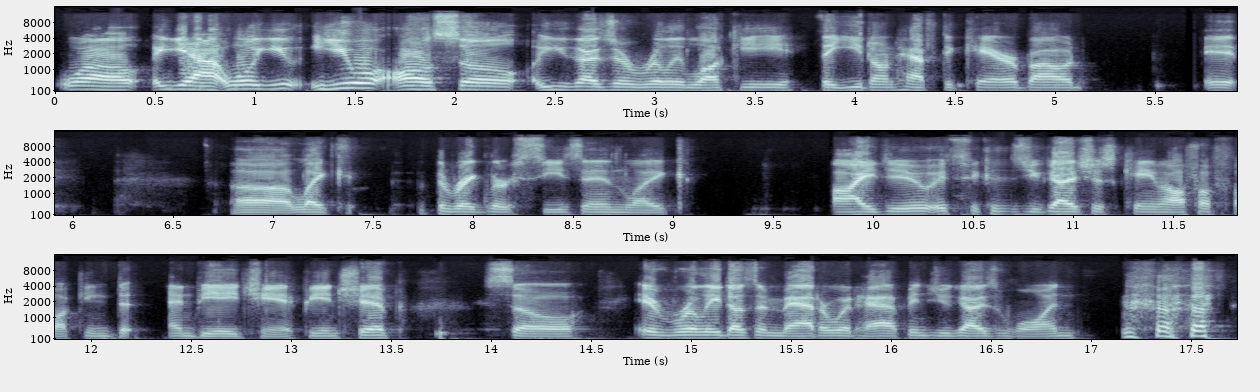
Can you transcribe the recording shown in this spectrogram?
Well, yeah, well you you also you guys are really lucky that you don't have to care about it uh like the regular season like I do. It's because you guys just came off a fucking NBA championship. So it really doesn't matter what happens. You guys won.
